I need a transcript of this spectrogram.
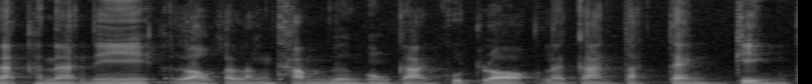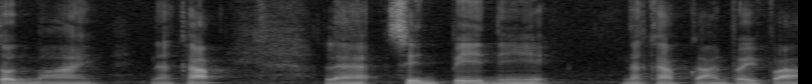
ณขณะนี้เรากำลังทำเรื่องของการขุดลอก และการตัดแต่งกิ่งต้นไม้นะครับ และสิ้นปีนี้นะครับการไฟฟ้า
